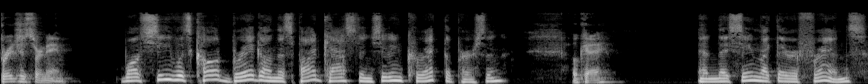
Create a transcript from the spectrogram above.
Bridge is her name. well, she was called Brig on this podcast and she didn't correct the person. Okay. And they seemed like they were friends.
